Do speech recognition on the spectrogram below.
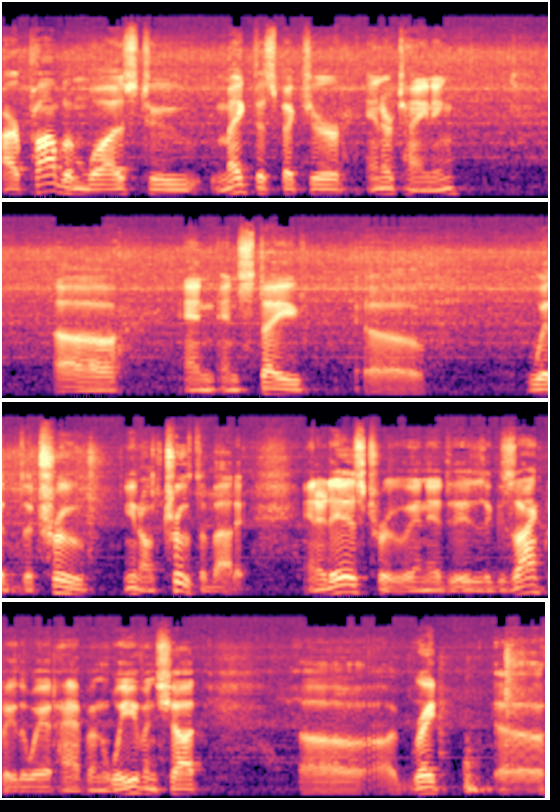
our problem was to make this picture entertaining uh, and and stay uh, with the true you know truth about it. And it is true, and it is exactly the way it happened. We even shot uh, a great. Uh,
